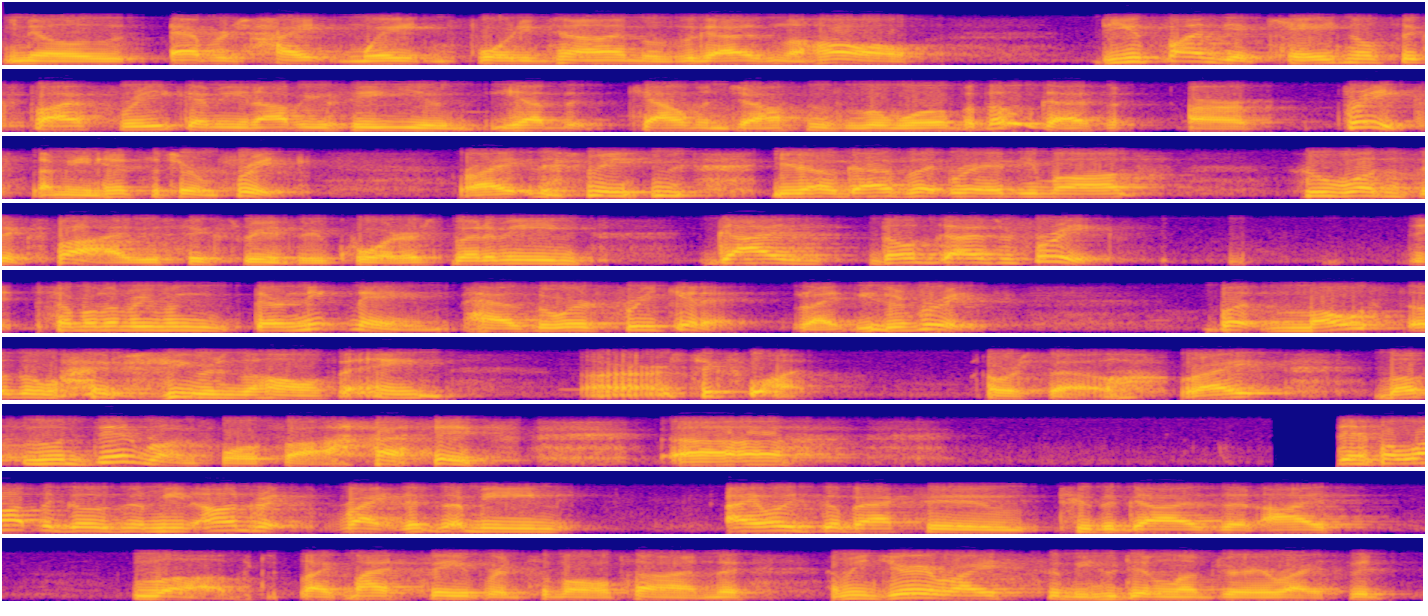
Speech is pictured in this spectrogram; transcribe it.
you know, average height and weight and 40 times are the guys in the Hall. Do you find the occasional six five freak? I mean, obviously you you have the Calvin Johnsons of the world, but those guys are freaks. I mean, hence the term freak, right? I mean, you know, guys like Randy Moss, who wasn't six five, he was six three and three quarters. But I mean, guys, those guys are freaks. Some of them even their nickname has the word freak in it, right? These are freaks. But most of the wide receivers in the Hall of Fame are six one or so, right? Most of them did run four five. uh, there's a lot that goes. I mean, Andre, right? I mean, I always go back to to the guys that I loved, like my favorites of all time. The, I mean, Jerry Rice. I mean, who didn't love Jerry Rice? But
